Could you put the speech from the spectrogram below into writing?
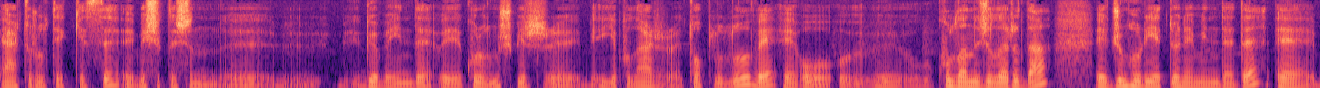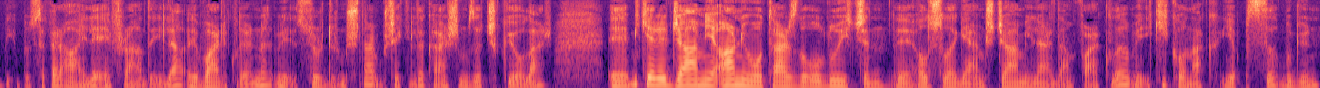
Ertuğrul Tekkesi e, Beşiktaş'ın e, göbeğinde kurulmuş bir yapılar topluluğu ve o kullanıcıları da Cumhuriyet döneminde de bu sefer aile efradıyla varlıklarını sürdürmüşler. Bu şekilde karşımıza çıkıyorlar. Bir kere cami Arnavut tarzda olduğu için alışılagelmiş camilerden farklı ve iki konak yapısı bugün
